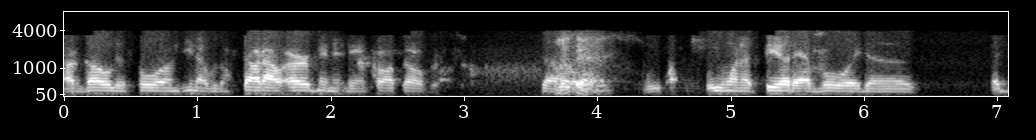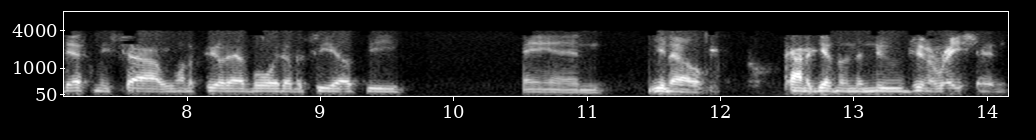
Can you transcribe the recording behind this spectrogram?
Our goal is for you know we're gonna start out urban and then cross over. So Okay. we want we want to fill that void of a Destiny's Child. We want to fill that void of a TLC, and you know, kind of give them the new generation.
